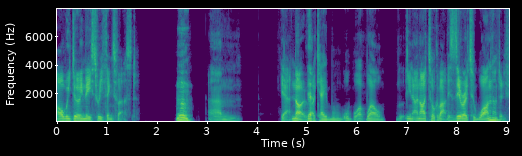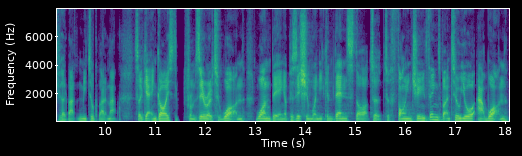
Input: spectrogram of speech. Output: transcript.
Are we doing these three things first? mm, Um, yeah, no. Yeah. Okay. w- w- Well, you know, and I talk about this zero to one. I don't know if you've heard about me talk about it, Matt. So getting guys from zero to one, one being a position when you can then start to to fine tune things. But until you're at one,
